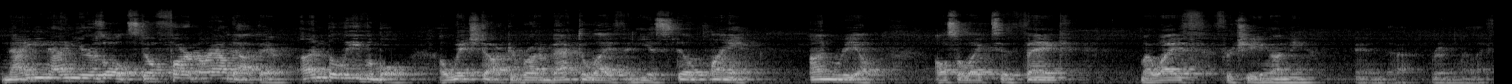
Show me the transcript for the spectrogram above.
99 years old, still farting around out there. Unbelievable. A witch doctor brought him back to life, and he is still playing. Unreal. Also, like to thank my wife for cheating on me and uh, ruining my life.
